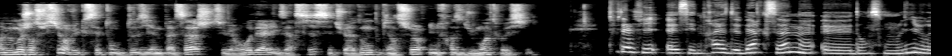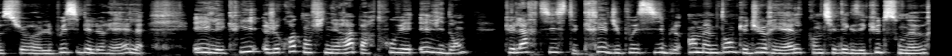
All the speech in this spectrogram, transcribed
Ah, mais moi j'en suis sûr, vu que c'est ton deuxième passage, tu es rodé à l'exercice et tu as donc bien sûr une phrase du mois toi aussi. Tout à fait, euh, c'est une phrase de Bergson euh, dans son livre sur le possible et le réel. Et il écrit Je crois qu'on finira par trouver évident que l'artiste crée du possible en même temps que du réel quand il exécute son œuvre.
